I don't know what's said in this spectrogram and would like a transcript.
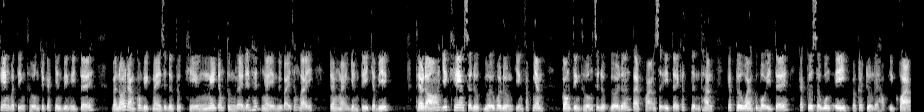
khen và tiền thưởng cho các nhân viên y tế và nói rằng công việc này sẽ được thực hiện ngay trong tuần lễ đến hết ngày 17 tháng 7, trang mạng Dân trí cho biết. Theo đó, giấy khen sẽ được gửi qua đường chuyển phát nhanh, còn tiền thưởng sẽ được gửi đến tài khoản Sở Y tế các tỉnh thành, các cơ quan của Bộ Y tế, các cơ sở quân y và các trường đại học y khoa.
